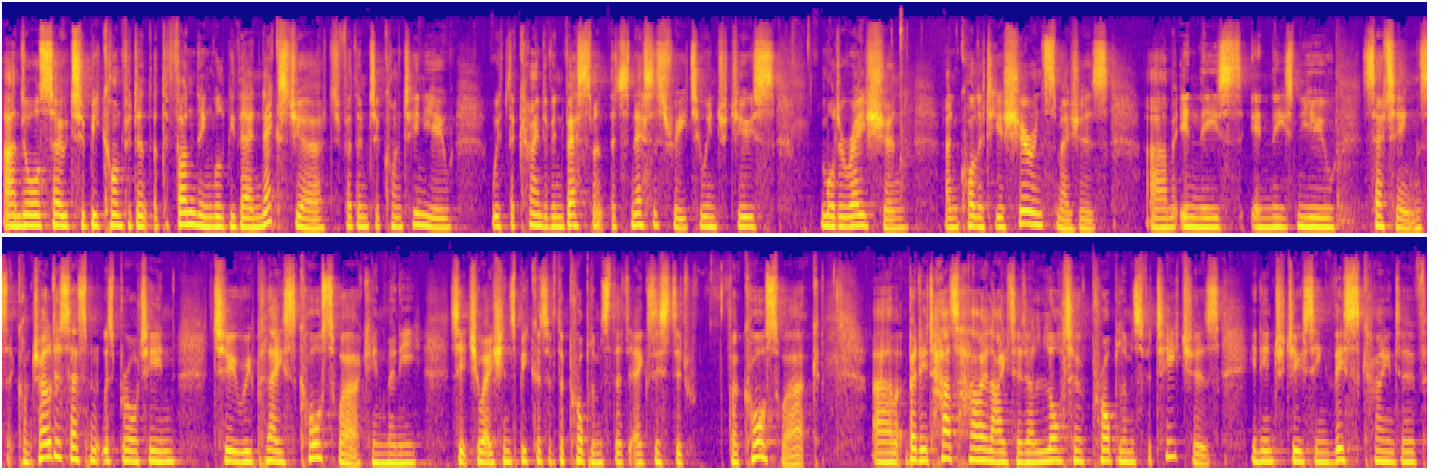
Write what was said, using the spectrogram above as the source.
and also to be confident that the funding will be there next year for them to continue with the kind of investment that's necessary to introduce moderation and quality assurance measures um, in these in these new settings. Controlled assessment was brought in to replace coursework in many situations because of the problems that existed for coursework, um, but it has highlighted a lot of problems for teachers in introducing this kind of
